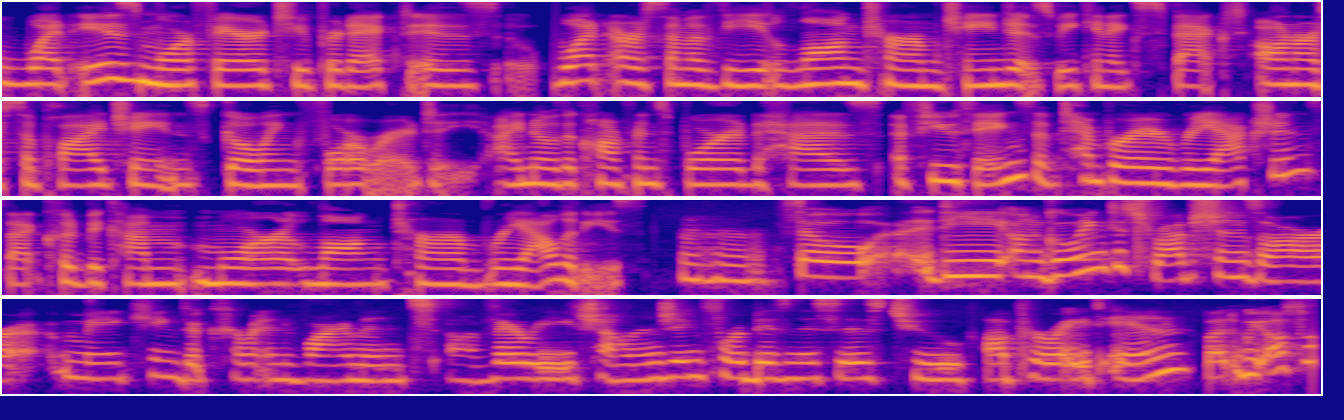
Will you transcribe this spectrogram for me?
what is more fair to predict is what are some of the long term changes we can expect on our supply chains going forward? I know the conference board has a few things of temporary reactions that could become more long term realities. Mm-hmm. So the ongoing disruptions are making the current environment uh, very challenging for businesses to operate in. But we also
